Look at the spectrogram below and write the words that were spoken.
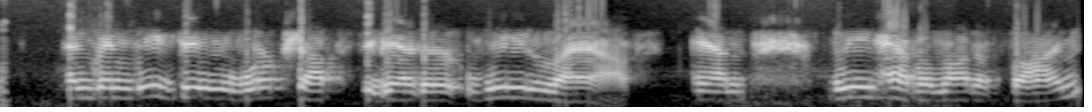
and when we do workshops together, we laugh and we have a lot of fun.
